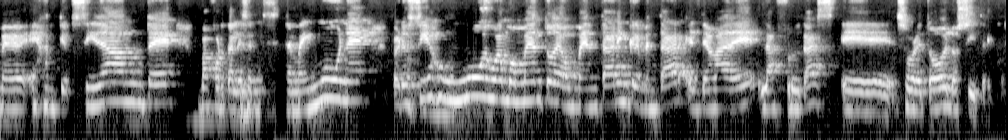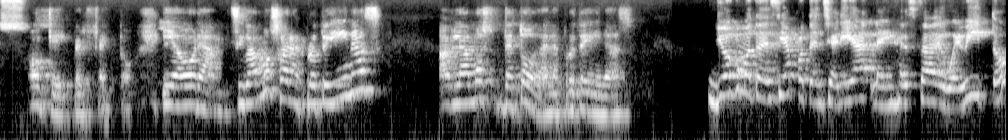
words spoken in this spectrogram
es antioxidante, va a fortalecer mi sistema inmune, pero sí es un muy buen momento de aumentar, incrementar el tema de las frutas, eh, sobre todo los cítricos. Ok, perfecto. Y ahora, si vamos a las proteínas, hablamos de todas las proteínas. Yo, como te decía, potenciaría la ingesta de huevito,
